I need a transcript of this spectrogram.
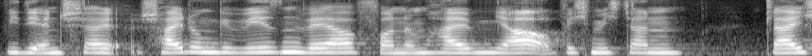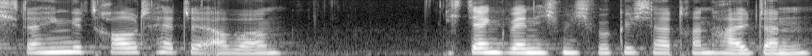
wie die Entscheidung gewesen wäre von einem halben Jahr, ob ich mich dann gleich dahin getraut hätte. Aber ich denke, wenn ich mich wirklich daran halte, dann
